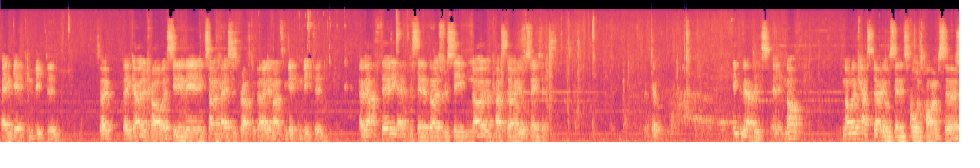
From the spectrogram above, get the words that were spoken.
and get convicted, so they go to trial, they sit in there, in some cases for up to 18 months and get convicted, about 38% of those receive no custodial sentence. Think about this. Not not a custodial sentence for time served.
